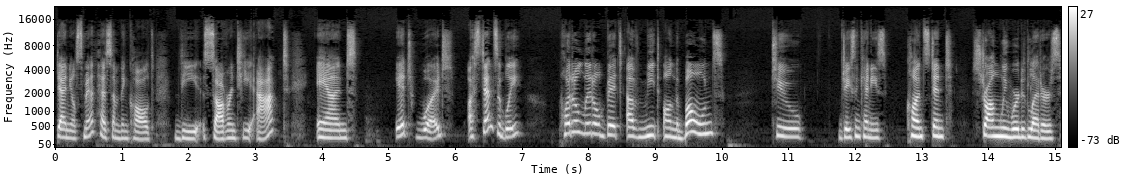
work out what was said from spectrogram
Danielle Smith has something called the Sovereignty Act, and it would ostensibly put a little bit of meat on the bones to Jason Kenney's constant, strongly worded letters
